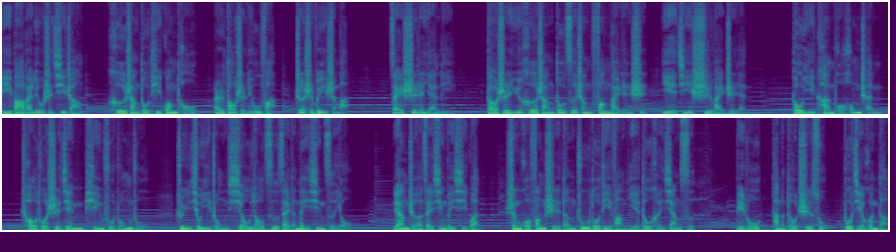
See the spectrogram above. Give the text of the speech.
第八百六十七章，和尚都剃光头，而道士留发，这是为什么？在世人眼里，道士与和尚都自称方外人士，也即世外之人，都已看破红尘、超脱世间贫富荣辱，追求一种逍遥自在的内心自由。两者在行为习惯、生活方式等诸多地方也都很相似，比如他们都吃素、不结婚等，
